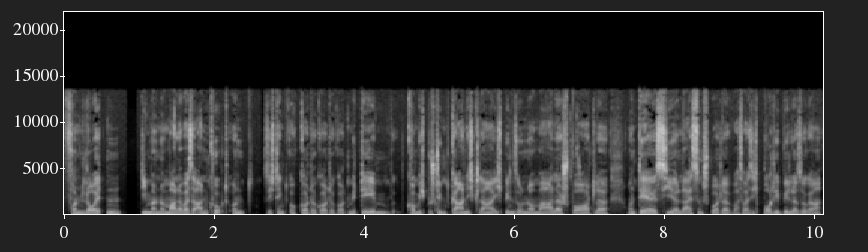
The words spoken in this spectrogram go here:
von Leuten, die man normalerweise anguckt und sich denkt, oh Gott, oh Gott, oh Gott, mit dem komme ich bestimmt gar nicht klar. Ich bin so ein normaler Sportler und der ist hier Leistungssportler, was weiß ich, Bodybuilder sogar.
